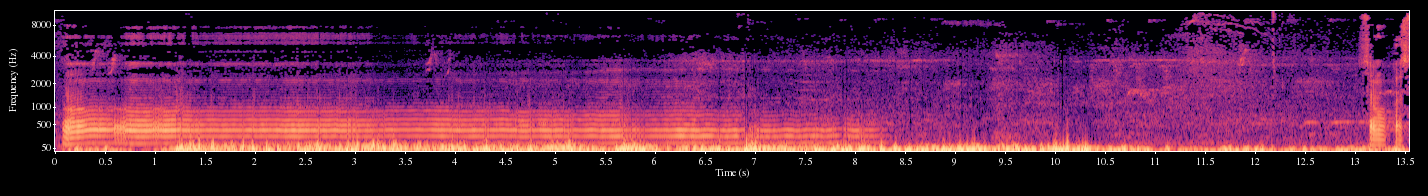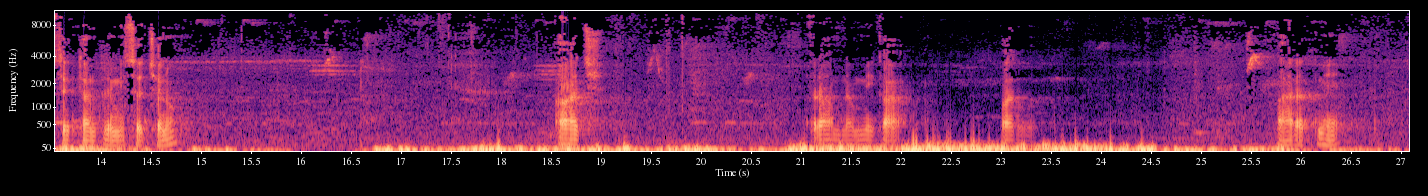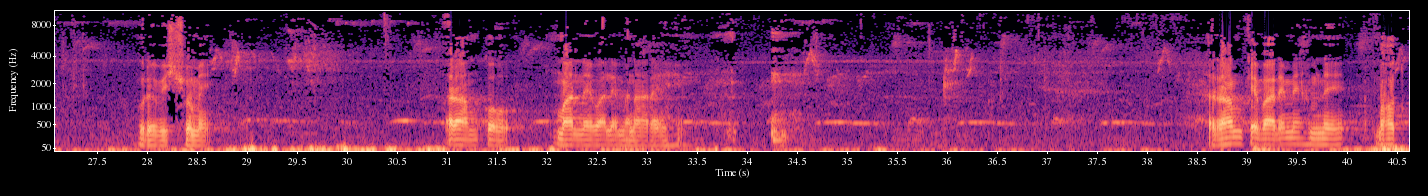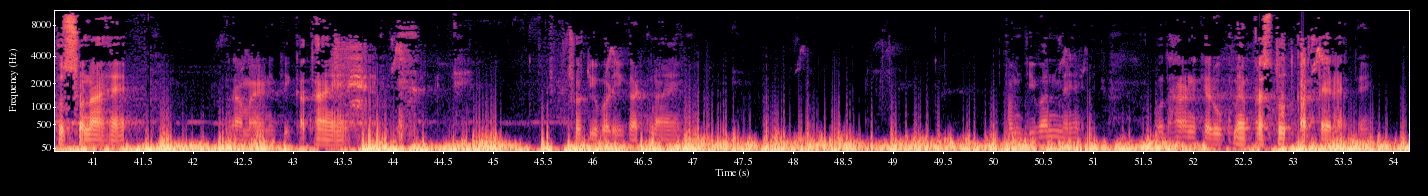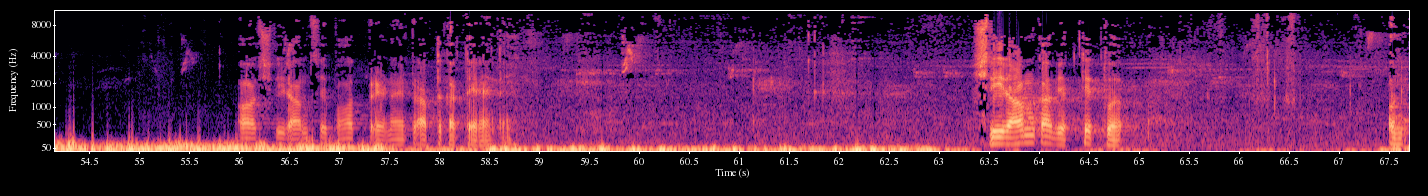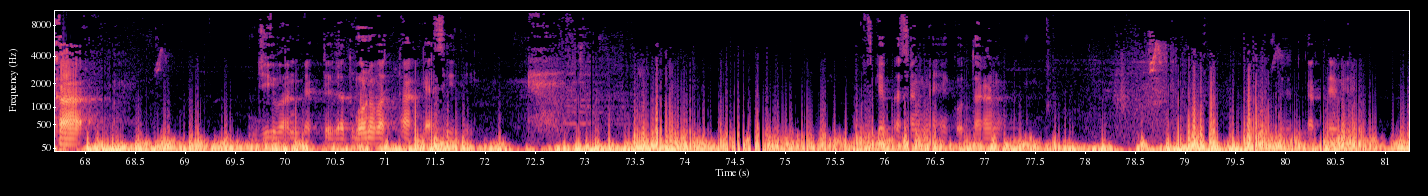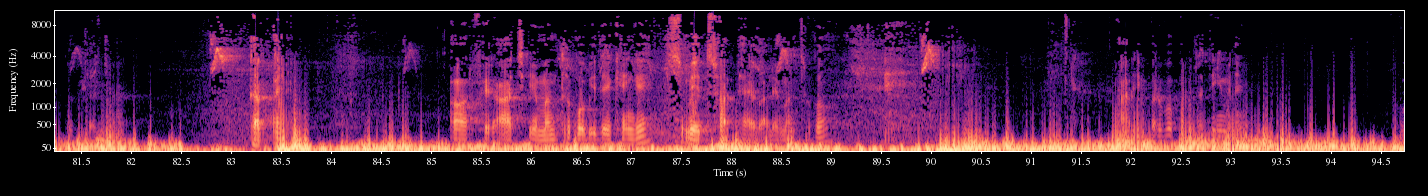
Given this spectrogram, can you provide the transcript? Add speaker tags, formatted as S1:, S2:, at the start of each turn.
S1: समुपस्थित धर्म प्रेमी सज्जनों आज रामनवमी का पर्व भारत में पूरे विश्व में राम को मानने वाले मना रहे हैं। राम के बारे में हमने बहुत कुछ सुना है। रामायण की कथाएँ छोटी बड़ी घटनाएँ। हम जीवन में उदाहरण के रूप में प्रस्तुत करते रहते हैं और श्री राम से बहुत प्रेरणाएँ प्राप्त करते रहते हैं। श्री राम का व्यक्तित्व, उनका जीवन व्यक्तिगत गुणवत्ता कैसी थी? उसके प्रसंग में एक उदाहरण करते हुए चर्चा करते हैं। और फिर आज के मंत्र को भी देखेंगे, वेद स्वाध्याय वाले मंत्र को आर्य पर्व पद्धति में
